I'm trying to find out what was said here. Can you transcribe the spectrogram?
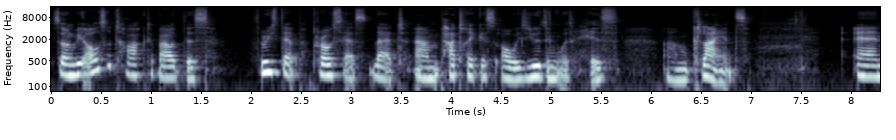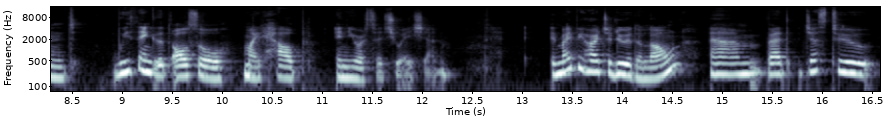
So, and we also talked about this three step process that um, Patrick is always using with his um, clients. And we think that also might help in your situation. It might be hard to do it alone, um, but just to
